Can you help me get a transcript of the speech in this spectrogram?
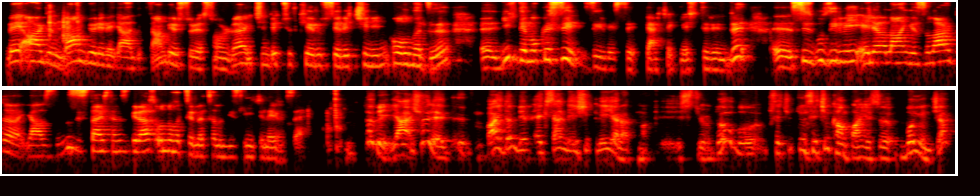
Ve ardından göreve geldikten bir süre sonra içinde Türkiye, Rusya ve Çin'in olmadığı bir demokrasi zirvesi gerçekleştirildi. Siz bu zirveyi ele alan yazılar da yazdınız. İsterseniz biraz onu hatırlatalım izleyicilerimize. Tabii ya şöyle Biden bir eksen değişikliği yaratmak istiyordu. Bu seçim, tüm seçim kampanyası boyunca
